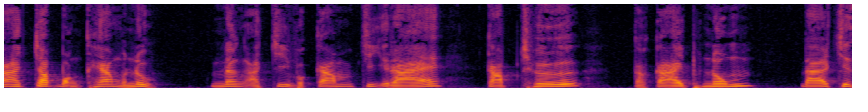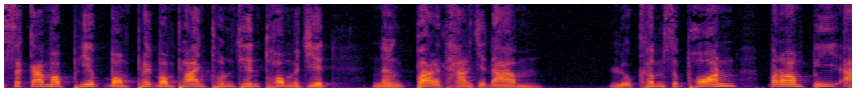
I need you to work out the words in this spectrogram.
ការចាប់បង្ខាំងមនុស្សនិងអាជីវកម្មជីករ៉ែកាប់ឈើកកាយភ្នំ ដែលជាសកម្មភាពបំផ្លិចបំផ្លាញធនធានធម្មជាតិនិងបរិស្ថានជាដើមលោកខឹមសុភ័ណ្ឌប្រំពីអ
